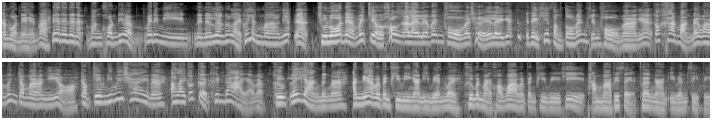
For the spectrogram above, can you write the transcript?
กันหมดเนี่ยเห็นป่ะเนี่ยเนี่ยเนี่ยบางคนที่แบบไม่ได้มีในเนื้อเรื่องเท่าไหร่ก็ยังมาเงี้ยเนี่ยชูโรสเนี่ยไม่เกี่ยวข้องอะไรเลยแม่งโผล่มาเฉยเลยเงี้ยเด็กเคียสองตัวแม่งยังโผล่มาเงี้ยก็คาดหวังได้ว่าแม่งจะมางี้หรอกับเกมนี้ไม่ใช่นะ อะไรก็เกิดขึ้นได้อะแบบ คือและอีกอย่างหนึ่งนะ อันเนี้ยมันเป็น PV งานอีเวนต์เว้ยคือมันหมายความว่ามันเป็น PV ที่ทำมาพิเศษเพื่องานอีเวนต์4ปี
